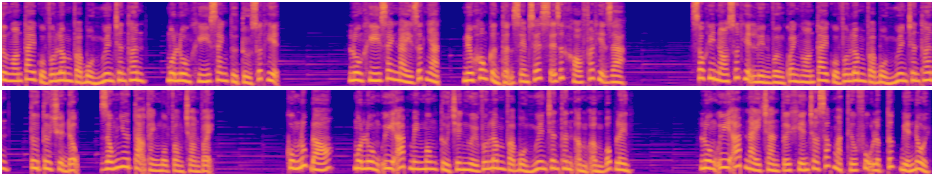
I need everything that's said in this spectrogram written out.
từ ngón tay của Vương Lâm và bổn nguyên chân thân, một luồng khí xanh từ từ xuất hiện. Luồng khí xanh này rất nhạt, nếu không cẩn thận xem xét sẽ rất khó phát hiện ra. Sau khi nó xuất hiện liền vờn quanh ngón tay của Vương Lâm và bổn nguyên chân thân, từ từ chuyển động, giống như tạo thành một vòng tròn vậy. Cùng lúc đó, một luồng uy áp mênh mông từ trên người Vương Lâm và bổn nguyên chân thân ầm ầm bốc lên. Luồng uy áp này tràn tới khiến cho sắc mặt thiếu phụ lập tức biến đổi.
